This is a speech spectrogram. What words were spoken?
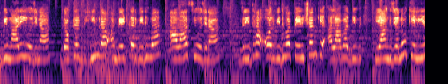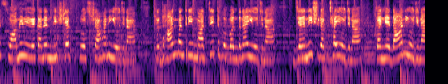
बीमारी योजना, डॉक्टर भीमराव अंबेडकर विधवा आवास योजना वृद्धा और विधवा पेंशन के अलावा दिव्यांगजनों के लिए स्वामी विवेकानंद निःशक्त प्रोत्साहन योजना, प्रधानमंत्री मातृत्व वंदना योजना, जननी सुरक्षा योजना, कन्यादान योजना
